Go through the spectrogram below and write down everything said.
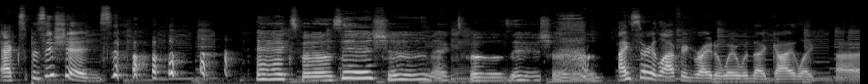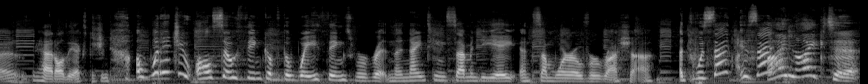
expositions. Exposition, exposition. I started laughing right away when that guy like uh, had all the exposition. Oh, what did you also think of the way things were written in 1978 and somewhere over Russia? Uh, Was that is that? I liked it.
